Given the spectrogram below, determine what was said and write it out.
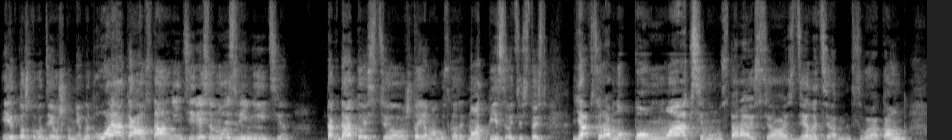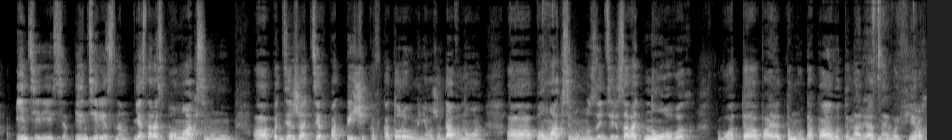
И то, что вот девушка мне говорит, ой, аккаунт стал неинтересен, ну извините. Тогда, то есть, э, что я могу сказать? Ну, отписывайтесь. То есть, я все равно по максимуму стараюсь сделать свой аккаунт интересен, интересным. Я стараюсь по максимуму э, поддержать тех подписчиков, которые у меня уже давно, э, по максимуму заинтересовать новых. Вот э, поэтому такая вот и нарядная в эфирах.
